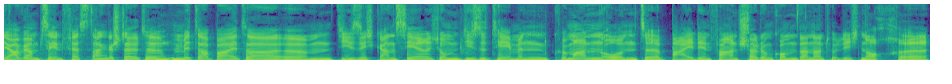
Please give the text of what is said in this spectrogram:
Ja, wir haben zehn festangestellte Mitarbeiter, ähm, die sich ganzjährig um diese Themen kümmern und äh, bei den Veranstaltungen kommen dann natürlich noch äh,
